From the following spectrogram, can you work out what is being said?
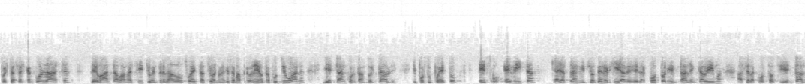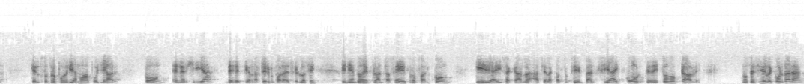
pues se acercan con lancha, levantan, van al sitio entre las dos subestaciones, una que se llama Peonía otra Puntiguana, y están cortando el cable. Y por supuesto, eso evita que haya transmisión de energía desde la costa oriental en Cabima hacia la costa occidental, que nosotros podríamos apoyar con energía desde tierra firme, para decirlo así, viniendo de Planta Centro, Falcón, y de ahí sacarla hacia la costa occidental. Si hay corte de estos dos cables, no sé si recordarán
